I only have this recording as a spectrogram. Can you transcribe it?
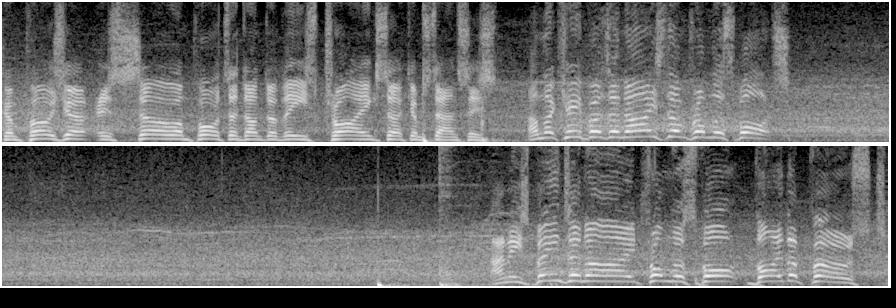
Composure is so important under these trying circumstances. And the keeper denies them from the spot. And he's been denied from the spot by the post.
